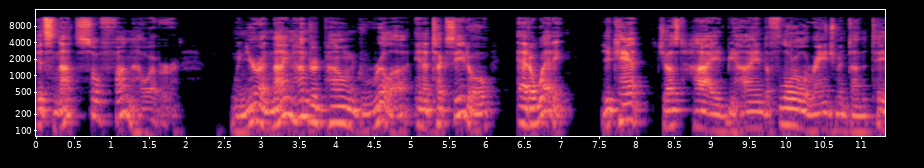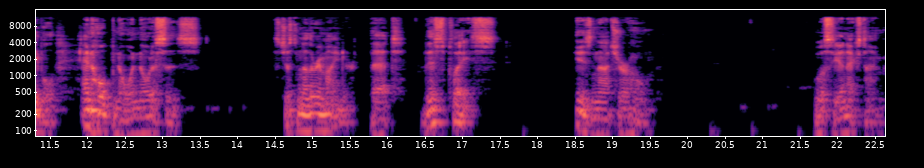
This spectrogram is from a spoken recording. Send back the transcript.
It's not so fun, however, when you're a 900 pound gorilla in a tuxedo at a wedding. You can't just hide behind the floral arrangement on the table and hope no one notices. It's just another reminder that this place is not your home. We'll see you next time.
